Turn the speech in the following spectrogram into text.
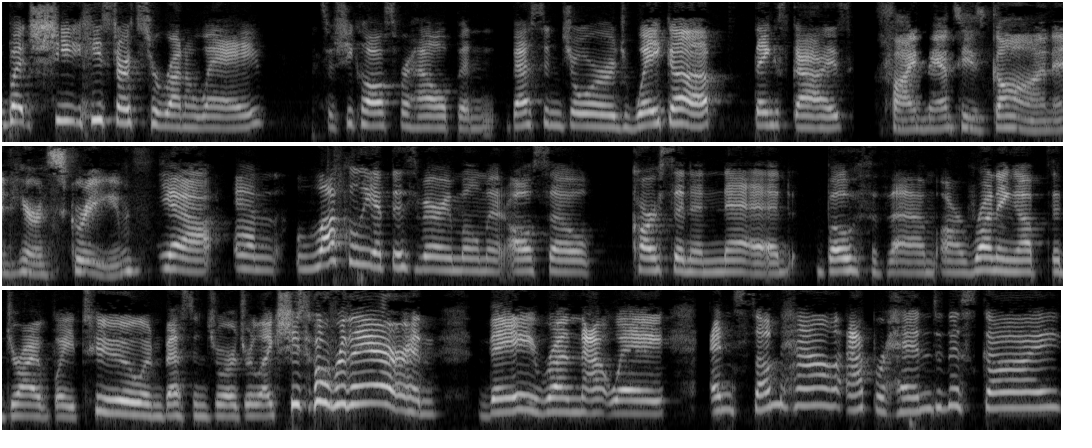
but she, he starts to run away. So she calls for help, and Bess and George wake up. Thanks, guys. Find Nancy's gone and hear a scream. Yeah, and luckily at this very moment, also Carson and Ned, both of them, are running up the driveway too. And Bess and George are like, "She's over there," and they run that way and somehow apprehend this guy.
